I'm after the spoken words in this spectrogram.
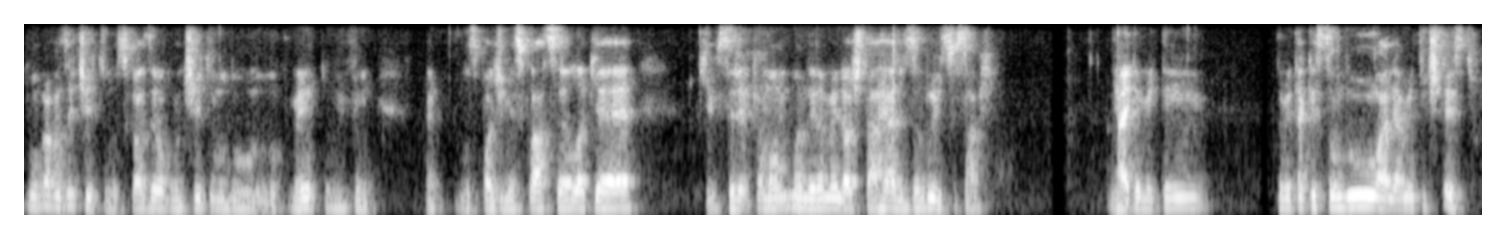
para fazer títulos, fazer algum título do, do documento, enfim, Né? Você pode mesclar a célula, que é, que seria, que é uma maneira melhor de estar realizando isso, sabe? E aí também tem, também tem a questão do alinhamento de texto.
